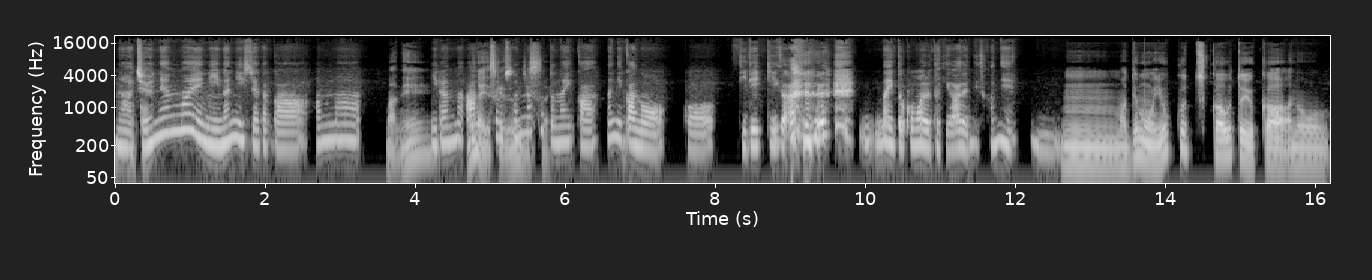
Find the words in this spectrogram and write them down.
まあ、なんか10年前に何してたか、あんままあね。いらなないですけどねもそんなことないか。何かの、こう、履歴が ないと困る時があるんですかね。うんうーん、まあでもよく使うというか、あの、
